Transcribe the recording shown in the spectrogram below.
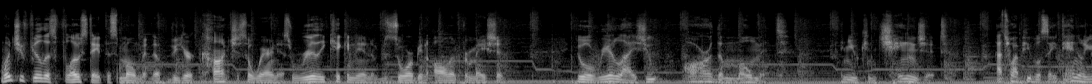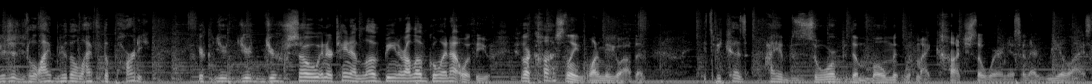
once you feel this flow state, this moment of your conscious awareness really kicking in, absorbing all information, you will realize you are the moment and you can change it. That's why people say, Daniel, you're just the life, you're the life of the party. You're, you're, you're, you're so entertained. I love being here. I love going out with you. People are constantly wanting me to go out then. It's because I absorb the moment with my conscious awareness and I realize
